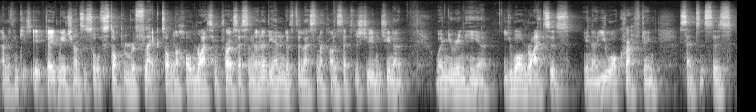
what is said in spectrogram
and I think it gave me a chance to sort of stop and reflect on the whole writing process. And, and at the end of the lesson, I kind of said to the students, you know, when you're in here, you are writers, you know, you are crafting sentences.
